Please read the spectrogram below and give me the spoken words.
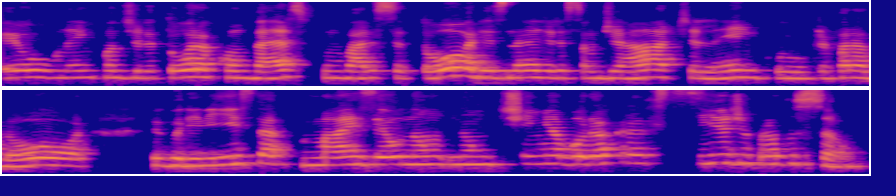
eu né, enquanto diretora, converso com vários setores, né, direção de arte, elenco, preparador, figurinista, mas eu não, não tinha burocracia de produção.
